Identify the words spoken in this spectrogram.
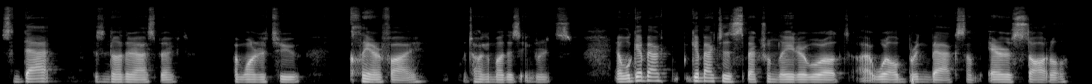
so that is another aspect I wanted to clarify when talking about this ignorance. And we'll get back get back to the spectrum later, where I'll, uh, where I'll bring back some Aristotle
